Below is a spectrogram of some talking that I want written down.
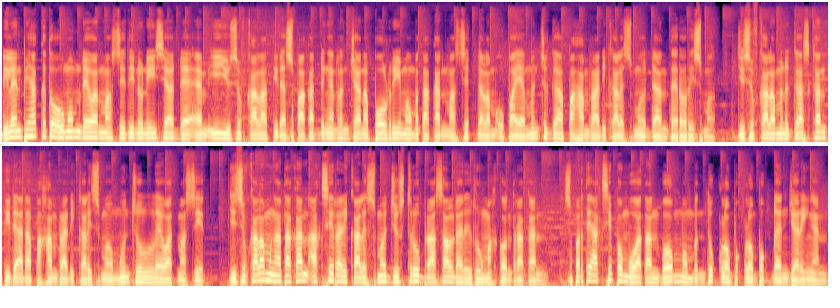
Di lain pihak Ketua Umum Dewan Masjid Indonesia DMI Yusuf Kala tidak sepakat dengan rencana Polri memetakan masjid dalam upaya mencegah paham radikalisme dan terorisme. Yusuf Kala menegaskan tidak ada paham radikalisme muncul lewat masjid. Yusuf Kala mengatakan aksi radikalisme justru berasal dari rumah kontrakan, seperti aksi pembuatan bom membentuk kelompok-kelompok dan jaringan.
